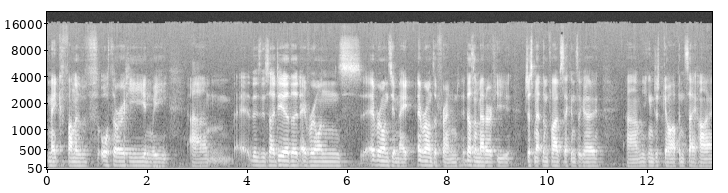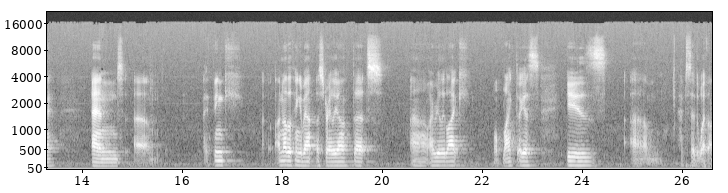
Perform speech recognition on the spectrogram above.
make fun of authority and we um, there's this idea that everyone's everyone's your mate, everyone's a friend. It doesn't matter if you just met them five seconds ago. Um, you can just go up and say hi. And um, I think another thing about Australia that uh, I really like, well, liked, I guess, is um, I have to say the weather.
